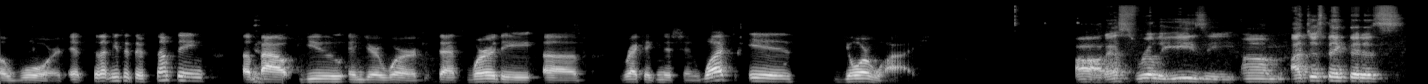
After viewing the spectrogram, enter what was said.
award. It, so that means that there's something about you and your work that's worthy of recognition. What is your why? Oh, that's really easy. Um, I just think that it's,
